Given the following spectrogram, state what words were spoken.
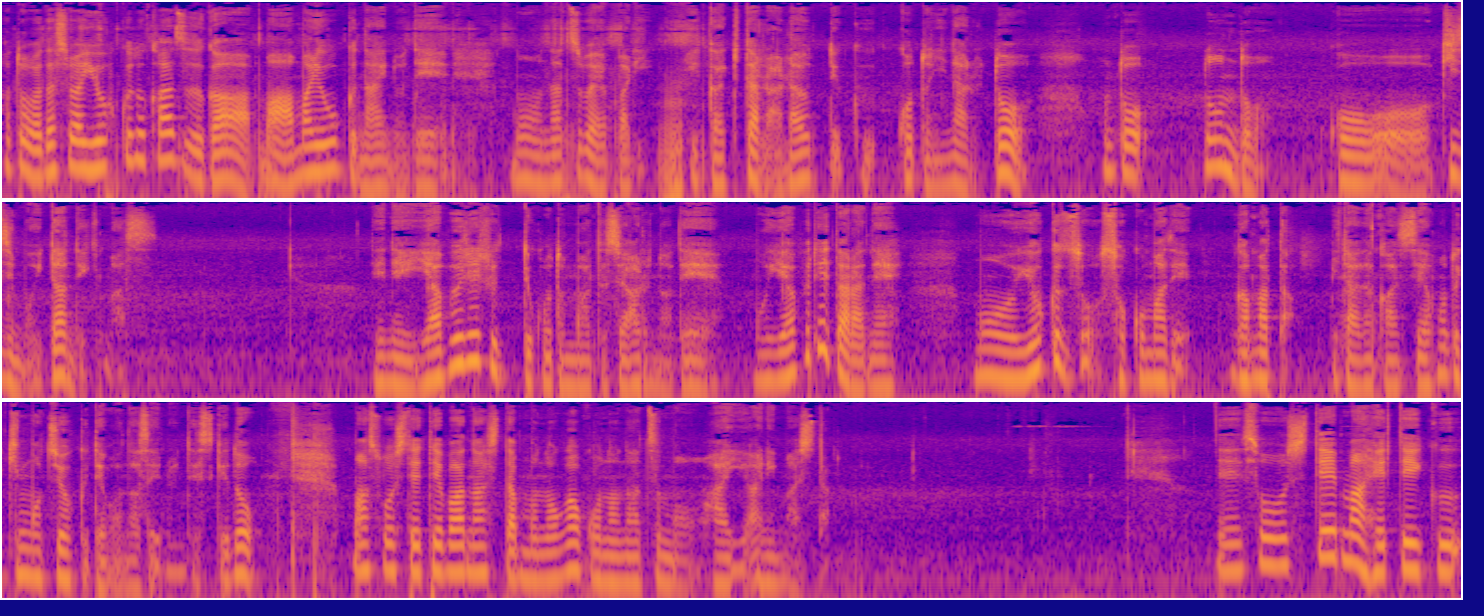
あと私は洋服の数が、まあ、あまり多くないので、もう夏はやっぱり一回着たら洗うっていくことになると、本当どんどんこう生地も傷んできます。でね、破れるってことも私あるので、もう破れたらね、もうよくぞそこまで頑張ったみたいな感じで、本当気持ちよく手放せるんですけど、まあそうして手放したものがこの夏も、はい、ありました。でそうして、まあ、減っていく、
